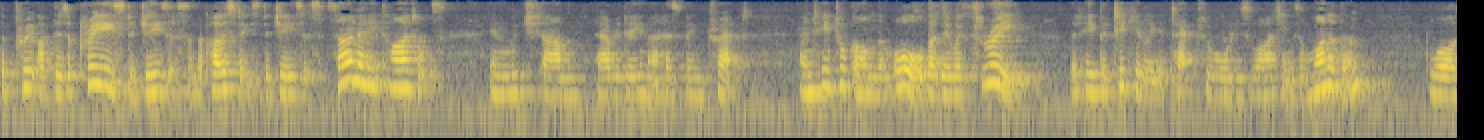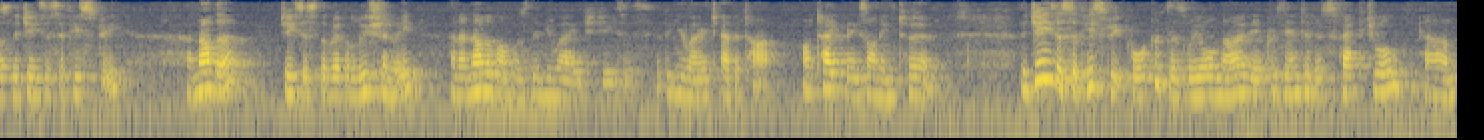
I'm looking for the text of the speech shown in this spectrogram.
The pre, uh, there's a pre-Easter Jesus and the post-Easter Jesus. So many titles in which um, our Redeemer has been trapped. And he took on them all, but there were three that he particularly attacked through all his writings. And one of them was the Jesus of history, another, Jesus the revolutionary, and another one was the New Age Jesus, the New Age avatar. I'll take these on in turn. The Jesus of history portraits, as we all know, they're presented as factual um,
